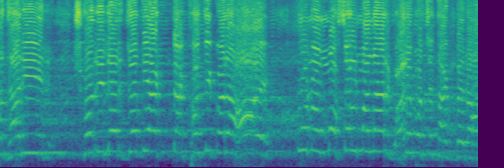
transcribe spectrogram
আজহারির শরীরের যদি একটা ক্ষতি করা হয়, কোনো মুসলমান আর ঘরে বসে থাকবে না।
